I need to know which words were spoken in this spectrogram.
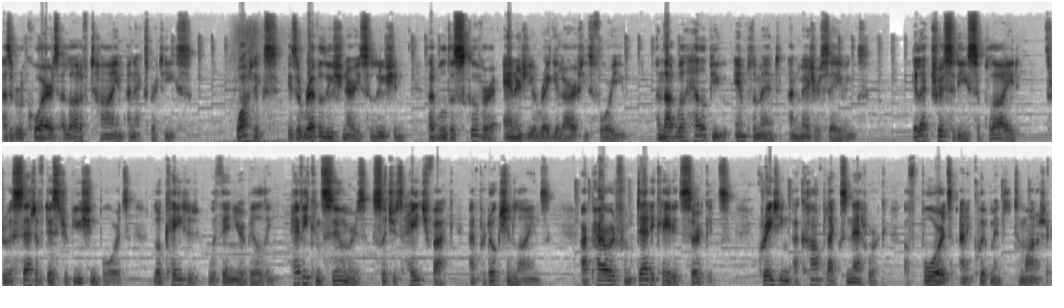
as it requires a lot of time and expertise. Wattics is a revolutionary solution that will discover energy irregularities for you and that will help you implement and measure savings. Electricity is supplied through a set of distribution boards located within your building. Heavy consumers such as HVAC and production lines are powered from dedicated circuits, creating a complex network of boards and equipment to monitor.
